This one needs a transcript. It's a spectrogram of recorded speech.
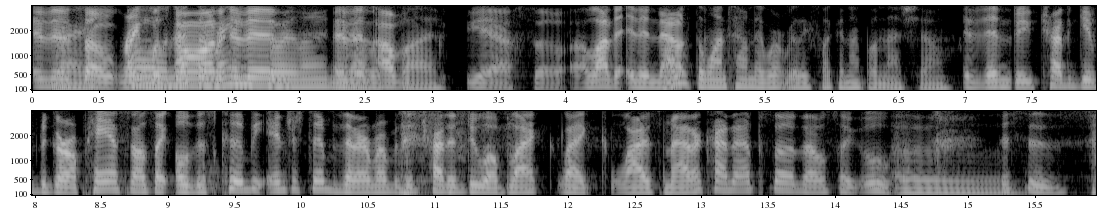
and then Right. so Rain Oh, was not the gone, Rain and then storyline? and Yeah, then that I was was fly. yeah. So a lot of in and That out. was the one time they weren't really fucking up on that show. And then they tried to give the girl pants, and I was like, "Oh, this could be interesting." But then I remember they tried to do a Black like Lives Matter kind of episode, and I was like, "Ooh, this is."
